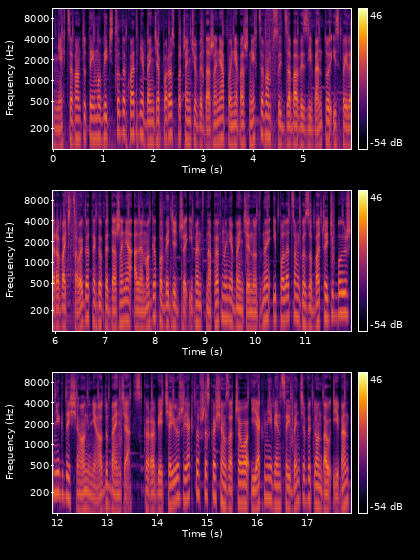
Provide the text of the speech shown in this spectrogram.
Nie chcę wam tutaj mówić, co dokładnie będzie po rozpoczęciu wydarzenia, ponieważ nie chcę wam psuć zabawy z eventu i spoilerować całego tego wydarzenia, ale mogę powiedzieć, że event na pewno nie będzie nudny i polecam go zobaczyć, bo już nigdy się on nie odbędzie. Skoro wiecie już, jak to wszystko się zaczęło i jak mniej więcej będzie wyglądał event,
